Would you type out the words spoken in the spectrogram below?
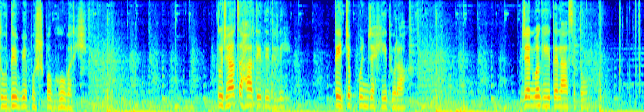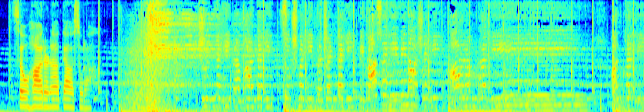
तू दिव्य पुष्प भूवरी। तुझ्याच हाती दिधली, तेजपुंज ही धुरा। जन्म घेतलास तू, संहारणा त्या असुरा। शून्य हि ब्रह्मांड हि सूक्ष्म हि प्रचंड हि विकास हि विनाश हि आरंभ हि अंत हि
